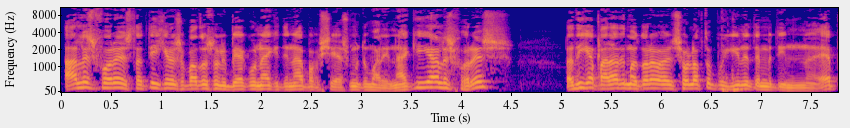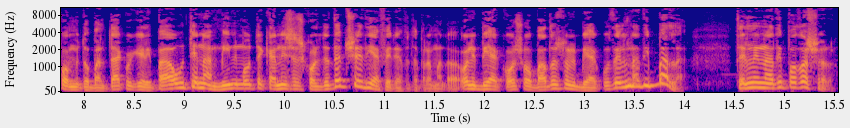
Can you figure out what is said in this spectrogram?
Άλλες φορές θα τύχει ένας οπαδός του Ολυμπιακού να έχει την άποψη ας πούμε, του Μαρινάκη, άλλες φορές Δηλαδή, για παράδειγμα, τώρα σε όλο αυτό που γίνεται με την ΕΠΟ, με τον Παλτάκο κλπ., ούτε ένα μήνυμα, ούτε κανείς ασχολείται. Δεν τους ενδιαφέρει αυτά τα πράγματα. Ο Ολυμπιακός, ο οπαδός του Ολυμπιακού θέλει να δει μπάλα. Θέλει να δει ποδόσφαιρο.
